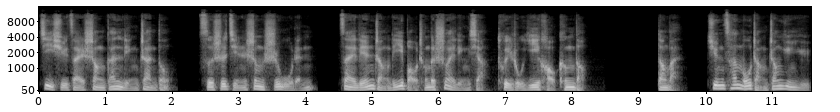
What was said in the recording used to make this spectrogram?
继续在上甘岭战斗。此时仅剩十五人，在连长李宝成的率领下退入一号坑道。当晚，军参谋长张运玉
